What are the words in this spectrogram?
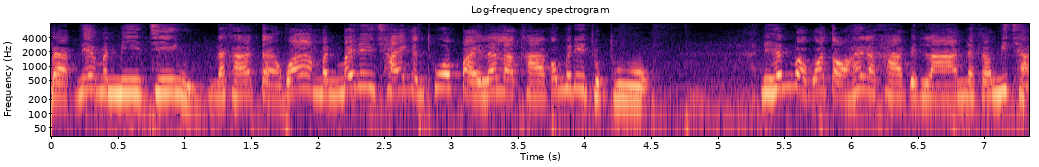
แบบเนี้ยมันมีจริงนะคะ แต่ว่ามันไม่ได้ใช้กันทั่วไปและราคาก็ไม่ได้ถูกๆดิฉันบอกว่าต่อให้ราคาเป็นล้านนะคะมิจฉา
